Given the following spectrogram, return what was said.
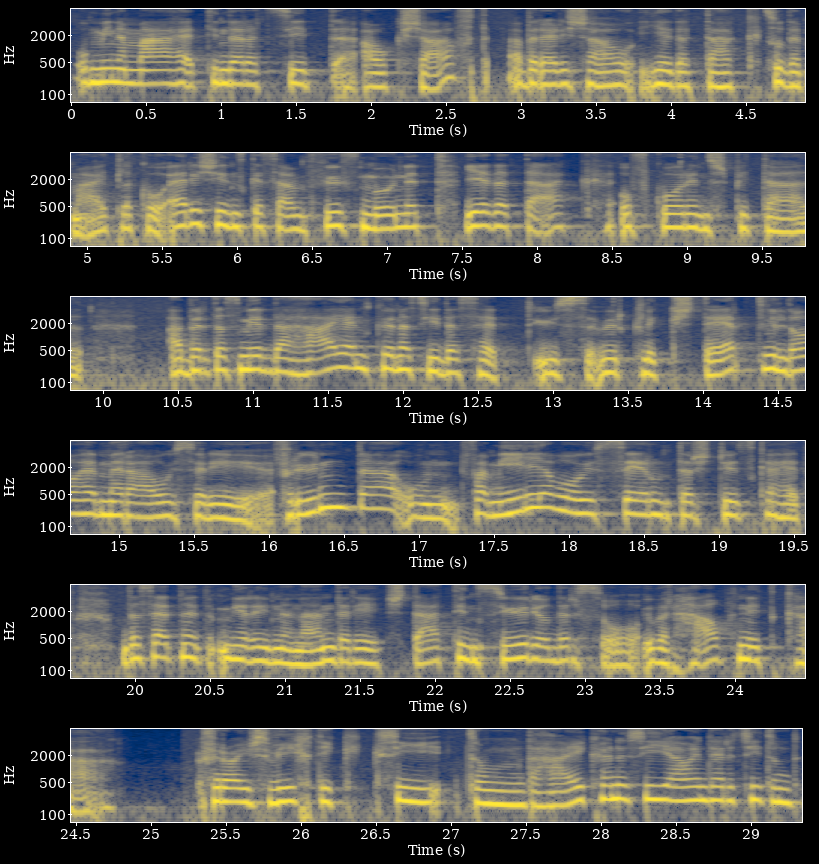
Und mein Mann hat in dieser Zeit äh, auch geschafft, aber er ist auch jeden Tag zu den Mädchen gekommen. Er ist insgesamt fünf Monate jeden Tag auf Kur ins Spital. Aber dass wir daheim können sein, das hat uns wirklich gestärkt, weil da haben wir auch unsere Freunde und Familie, die uns sehr unterstützt haben. Und das hätten wir in einer anderen Stadt in Syrien oder so überhaupt nicht gehabt für euch es wichtig gewesen, zum daheim können sein auch in dieser Zeit und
